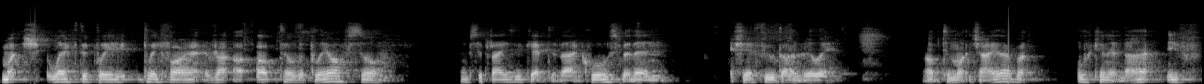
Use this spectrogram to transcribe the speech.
much left to play play for it up till the playoffs. So I'm surprised they kept it that close. But then Sheffield aren't really up to much either. But looking at that, you've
